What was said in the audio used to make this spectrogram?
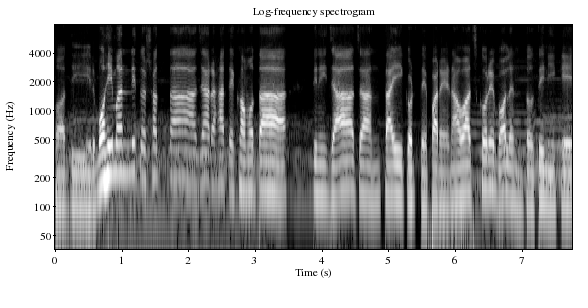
কদির মহিমান্বিত সত্তা, যার হাতে ক্ষমতা। তিনি যা চান তাই করতে পারেন, আওয়াজ করে বলেন তো তিনি কে?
